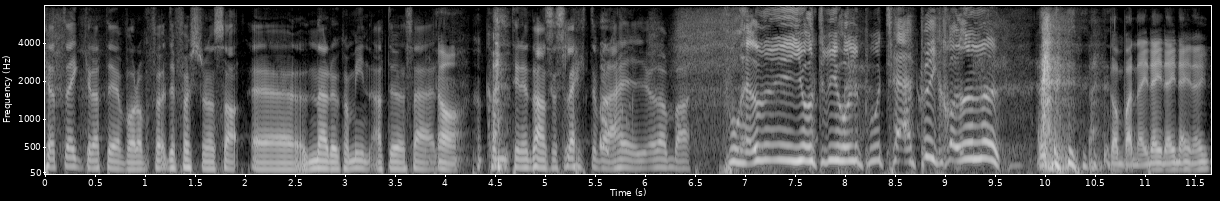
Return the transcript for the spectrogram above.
jag tänker att det var de för, det första de sa eh, när du kom in, att du så här, Ja. kom till din danska släkt och bara hej, och de bara För helvete Jonte, vi håller på att tappa Grönland! De bara nej, nej, nej, nej, nej.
